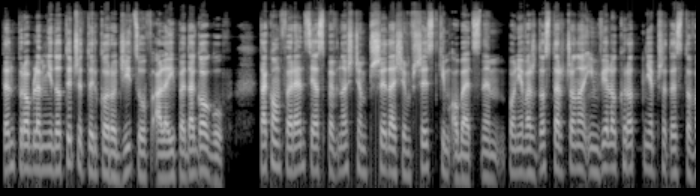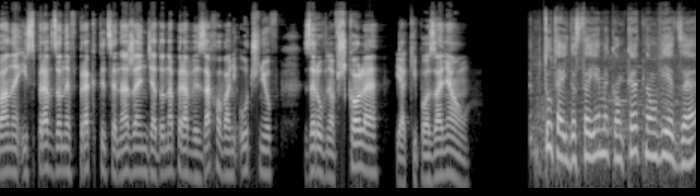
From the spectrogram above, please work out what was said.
Ten problem nie dotyczy tylko rodziców, ale i pedagogów. Ta konferencja z pewnością przyda się wszystkim obecnym, ponieważ dostarczono im wielokrotnie przetestowane i sprawdzone w praktyce narzędzia do naprawy zachowań uczniów, zarówno w szkole, jak i poza nią. Tutaj dostajemy konkretną wiedzę,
